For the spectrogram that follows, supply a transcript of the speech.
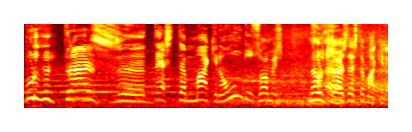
por detrás desta máquina, um dos homens Não, por detrás desta máquina.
